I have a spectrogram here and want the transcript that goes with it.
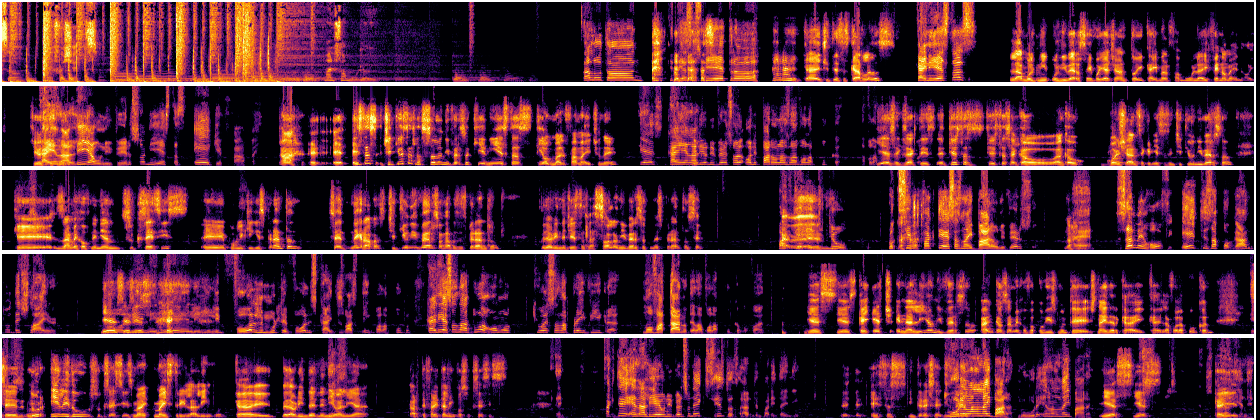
penso e facesso. Malfamuloi. Saluton! ¿Qué tienes, Pietro? ¿Qué tienes, Carlos? ¿Qué ni estas? La universa y voyagianto y cae malfamula y fenomenoi. Kaj en alia universo ni estas ¡Eh, ege famaj. Ah, eh, eh, estas, ĉi estas la sola universo kie ni estas tiom malfamaj, ĉu ne? Yes, kaj en alia universo oni parolas la volapuka. Volapuka Yes, exacte. Eh, Tio estas, tio estas ankaŭ ankaŭ bonŝance ke ni estas en ĉi tiu universo, ke Zamenhof neniam sukcesis eh, publikigi Esperanton, sed ne gravas. Ĉi tiu universo havas Esperanton. Bedaŭrinde ĝi estas la sola universo kun Esperanto, sed Fakte Eh, en tiu proksima, fakte estas najbara universo. Eh, Zamenhof estis apoganto de Schleier. Yes, yes, yes. Ele, ele, ele, ele vole, multe voles, cai desvastei bola puca. Cai ali essas na duas homo que essas na previgra movadano de la vola puca movado. Yes, yes. Kai et en alia universo ankaŭ same hofapogis multe Schneider kai kai la vola pukon. Yes. Sed nur ili du sukcesis ma majstri la lingvon kaj bedaŭrinde nenio yes. alia artefarita lingvo sukcesis. Fakte en alia universo ne ekzistas artefarita lingvo. Eh, eh, Estas interese, ĉu Nur ne? en la najbara, nur en la najbara. Yes, yes. Kaj Alia ne.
